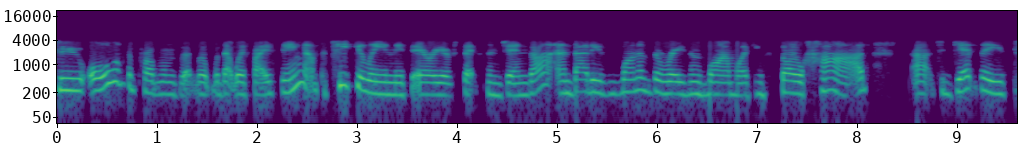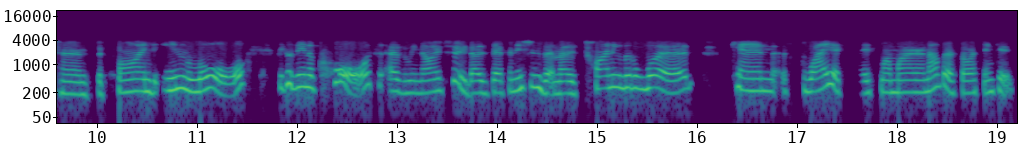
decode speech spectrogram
to all of the problems that, that we're facing, uh, particularly in this area of sex and gender, and that is one of the reasons why I'm working so hard uh, to get these terms defined in law, because in a court, as we know too, those definitions and those tiny little words can sway a case one way or another. So I think it's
